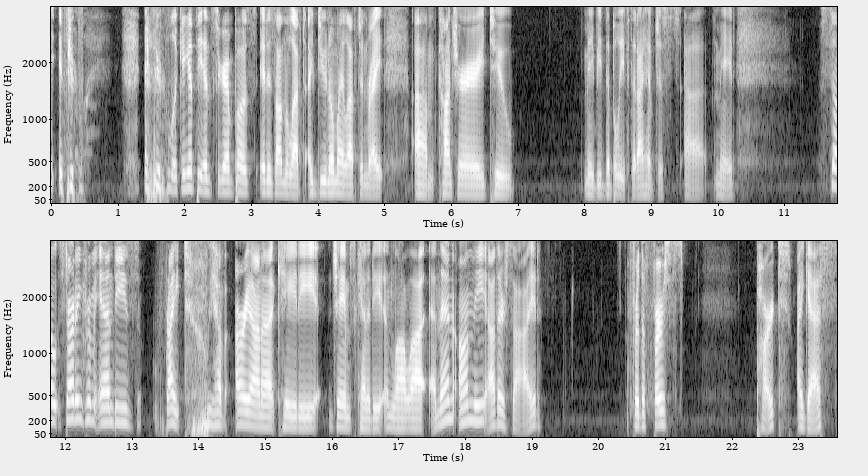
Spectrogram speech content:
if you're if you're looking at the Instagram post, it is on the left. I do know my left and right, um, contrary to maybe the belief that I have just uh, made. So, starting from Andy's right, we have Ariana, Katie, James Kennedy, and Lala. And then on the other side, for the first part, I guess,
